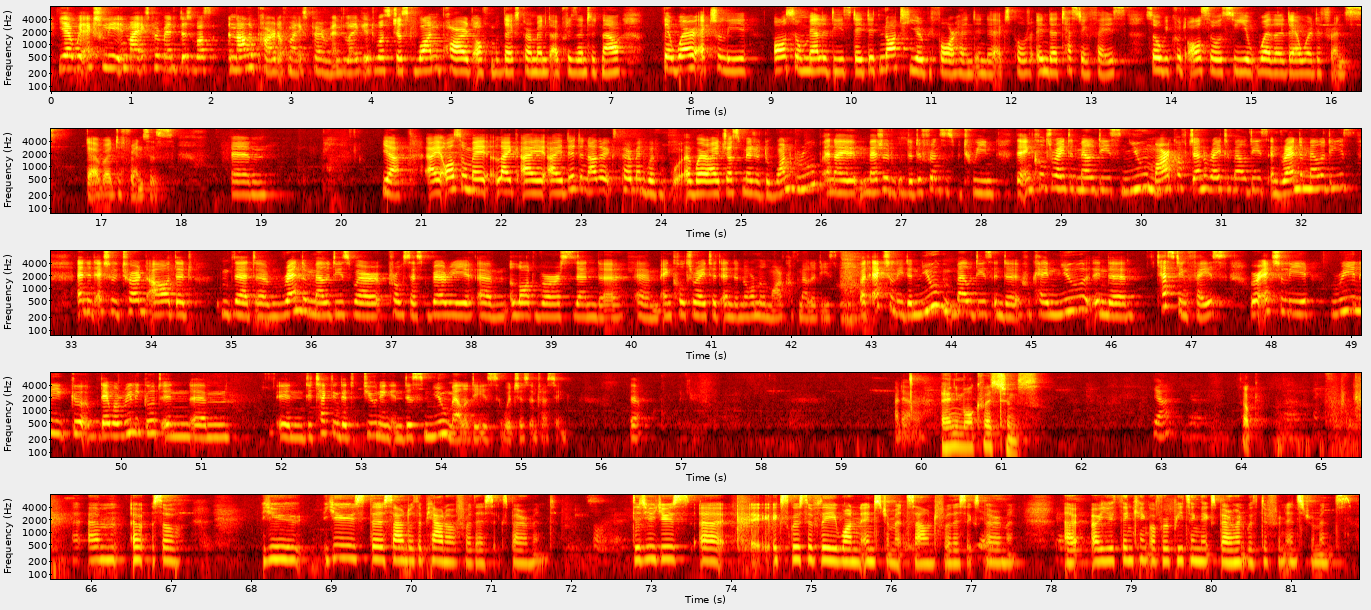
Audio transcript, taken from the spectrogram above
yeah, we actually, in my experiment, this was another part of my experiment. Like it was just one part of the experiment I presented now. There were actually also melodies they did not hear beforehand in the exposure in the testing phase. So we could also see whether there were difference there were differences. Um, yeah, I also made like I, I did another experiment with where I just measured the one group and I measured the differences between the enculturated melodies, new Markov generated melodies, and random melodies, and it actually turned out that that um, random melodies were processed very um, a lot worse than the um, enculturated and the normal Markov melodies. But actually, the new melodies in the who came new in the testing phase were actually really good. They were really good in um, in detecting the tuning in these new melodies, which is interesting. Yeah. Are there any more questions? Yeah. Okay. Uh, um, oh, so you used the sound of the piano for this experiment. Sorry. Did you use uh, exclusively one instrument sound for this experiment? Yes. Uh, are you thinking of repeating the experiment with different instruments?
